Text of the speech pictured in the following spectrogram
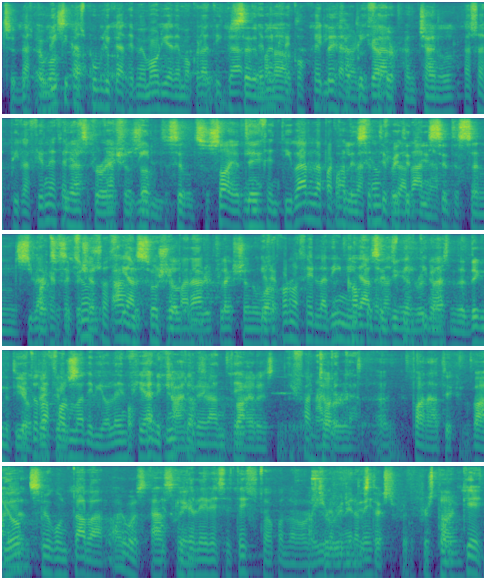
to the, Las it was, políticas uh, públicas de memoria democrática say them deben aloud. recoger y They have to gather canalizar and channel las aspiraciones de the la sociedad aspirations of civil, the civil society, incentivar la while participación incentivating the ciudadana citizens' y la reflexión participation and social the y social separar reflection y while reconocer la dignidad de las compensating and víctimas recognizing the dignity de of toda victims forma de of violencia any kind of intolerante violence, y intolerant fanática. and fanatic Yo violence. preguntaba, I was después de asking, leer ese texto, cuando lo leí after la reading primera this vez, text for the first ¿por time, qué?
